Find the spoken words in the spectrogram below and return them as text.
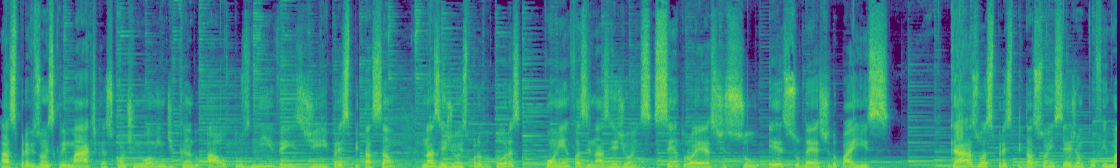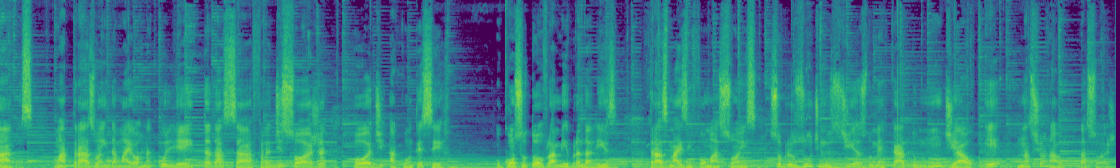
as previsões climáticas continuam indicando altos níveis de precipitação nas regiões produtoras, com ênfase nas regiões centro-oeste, sul e sudeste do país. Caso as precipitações sejam confirmadas, um atraso ainda maior na colheita da safra de soja pode acontecer. O consultor Vlamir Brandalize traz mais informações sobre os últimos dias do mercado mundial e nacional da soja.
